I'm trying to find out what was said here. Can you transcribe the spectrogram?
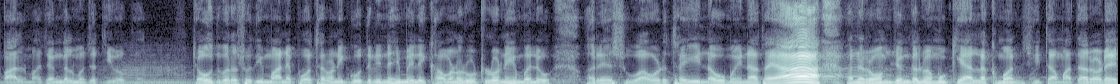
બાલમાં, જંગલમાં જતી વખત. ચૌદ વર્ષ સુધી માને પોથરવાની ગોદડી નહીં મળી, ખાવાનો રોટલો નહીં મળ્યો. અરે, સુવાવડ થઈ, નવ મહિના થયા અને રોમ જંગલમાં મૂક્યા લખમણ. સીતા માતા રડે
